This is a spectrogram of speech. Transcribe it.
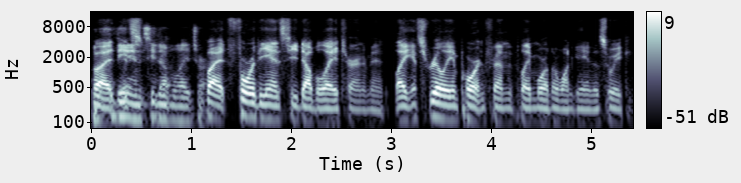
but the NCAA tournament. but for the NCAA tournament. Like it's really important for them to play more than one game this week.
